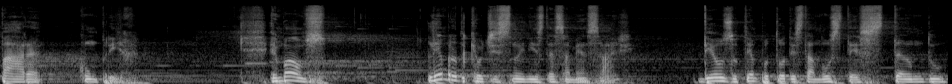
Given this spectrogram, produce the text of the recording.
para cumprir. Irmãos, lembra do que eu disse no início dessa mensagem? Deus o tempo todo está nos testando,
